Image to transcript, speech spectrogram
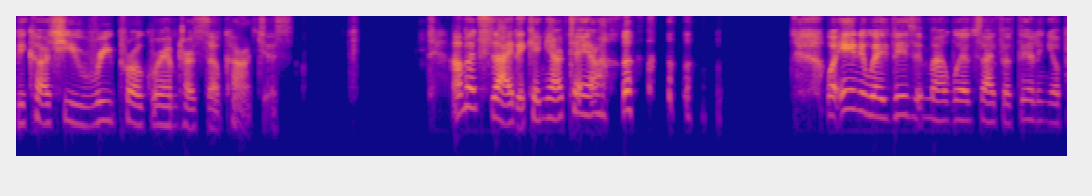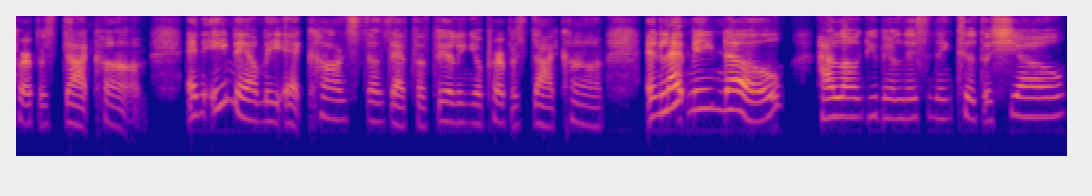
because she reprogrammed her subconscious. I'm excited. Can y'all tell? Well, anyway, visit my website, fulfillingyourpurpose.com, and email me at constance at fulfillingyourpurpose.com and let me know how long you've been listening to the show,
